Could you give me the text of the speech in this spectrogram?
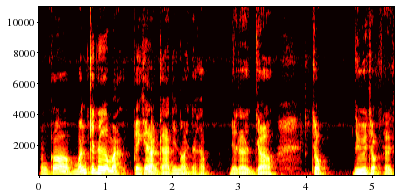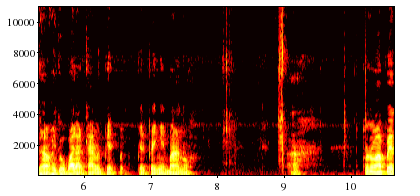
มันก็เหมือนกันเดิมอะเป็นแค่หลังการนิดหน่อยนะครับ เดี๋ยวเราเดี๋ยวจบดูจบเดี๋ยวจะเอาให้ดูว่าหลังการมันเปลี่ยนเปลี่ยนไปไงบ้างเนาะอะตัวต่อมาเป็น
